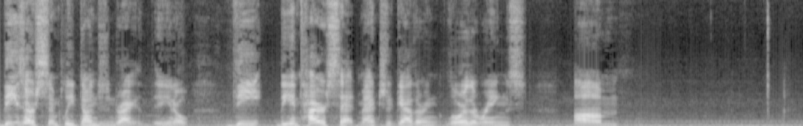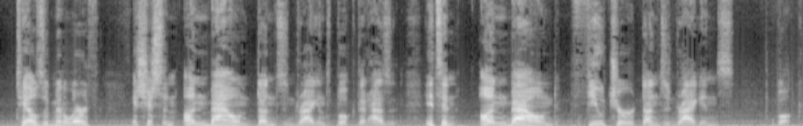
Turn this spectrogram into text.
these are simply Dungeons and Dragons. You know, the the entire set: Magic Gathering, Lord of the Rings, um, Tales of Middle Earth. It's just an unbound Dungeons and Dragons book that has it. it's an unbound future Dungeons and Dragons book,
